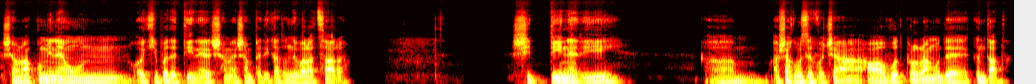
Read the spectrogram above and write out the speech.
și am luat cu mine un, o echipă de tineri și am mers și am predicat undeva la țară. Și tinerii, um, așa cum se făcea, au avut programul de cântat.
